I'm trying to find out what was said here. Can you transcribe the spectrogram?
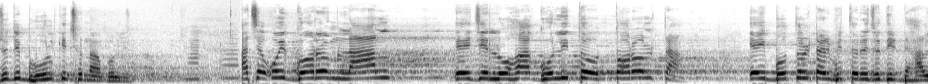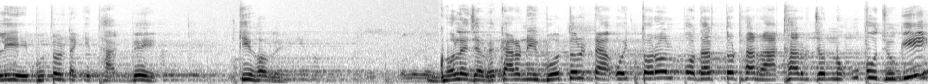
যদি ভুল কিছু না বলি। আচ্ছা ওই গরম লাল, এই যে লোহা গলিত তরলটা, এই বোতলটার ভিতরে যদি ঢালি, এই বোতলটা কি থাকবে? কি হবে? গলে যাবে। কারণ এই বোতলটা ওই তরল পদার্থটা রাখার জন্য উপযোগী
